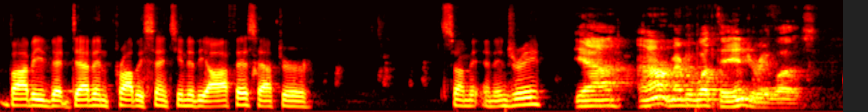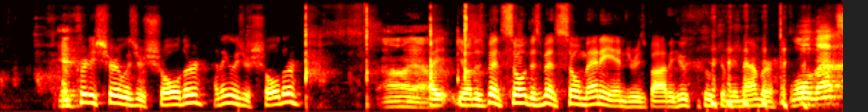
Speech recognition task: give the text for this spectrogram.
Bobby, that Devin probably sent you into the office after some an injury. Yeah, and I don't remember what the injury was. I'm pretty sure it was your shoulder. I think it was your shoulder. Oh yeah. I, you know, there's been so there's been so many injuries, Bobby. Who who can remember? well, that's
